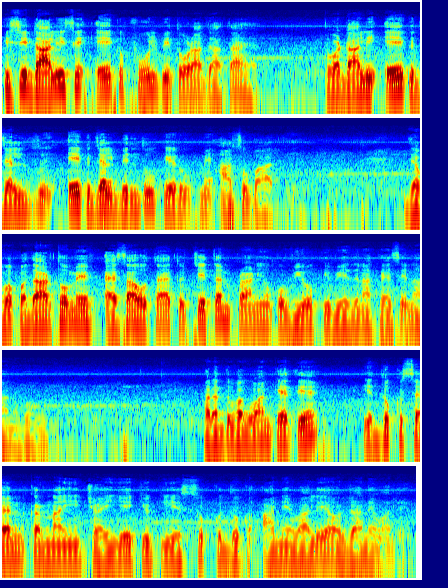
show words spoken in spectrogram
किसी डाली से एक फूल भी तोड़ा जाता है तो वह डाली एक जल एक जल बिंदु के रूप में आँसू बहाती है। जब वह पदार्थों में ऐसा होता है तो चेतन प्राणियों को वियोग की वेदना कैसे ना अनुभव? होगी परंतु भगवान कहते हैं, ये दुख सहन करना ही चाहिए क्योंकि ये सुख दुख आने वाले और जाने वाले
